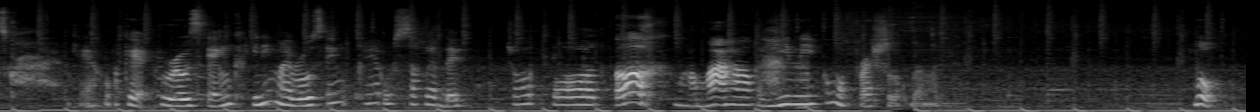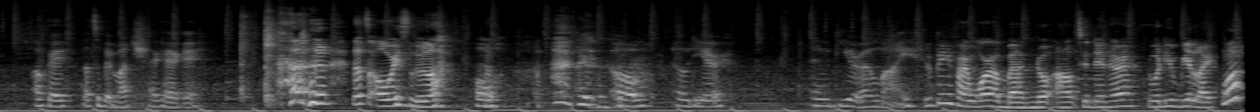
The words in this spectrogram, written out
Subscribe. Oke, aku pakai rose ink. Ini my rose ink kayak rusak liat deh. Copot. Ugh, mahal-mahal kayak gini. Aku mau fresh look banget. Wow. Okay, that's a bit much. Okay, okay. That's always Lula. Oh. I, oh. Oh dear. Oh dear, oh my. You think if I wore a bando out to dinner, would you be like, what?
